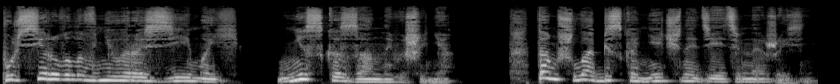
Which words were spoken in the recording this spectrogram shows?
пульсировала в невыразимой, несказанной вышине. Там шла бесконечная деятельная жизнь.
